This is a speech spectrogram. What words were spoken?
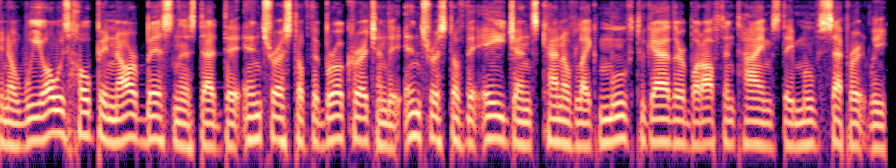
you know, we always hope in our business that the interest of the brokerage and the interest of the agents kind of like move together, but oftentimes they move separately.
